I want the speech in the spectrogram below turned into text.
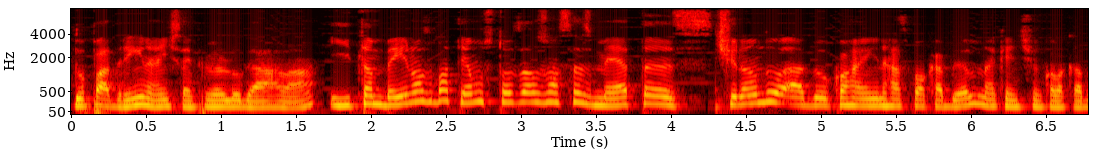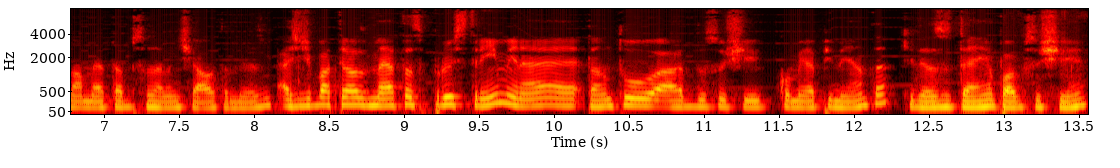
do Padrinho, né? A gente tá em primeiro lugar lá. E também nós batemos todas as nossas metas, tirando a do Corraine raspar o cabelo, né? Que a gente tinha colocado uma meta absurdamente alta mesmo. A gente bateu as metas pro stream, né? Tanto a do sushi comer a pimenta, que Deus o tenha, pobre sushi,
